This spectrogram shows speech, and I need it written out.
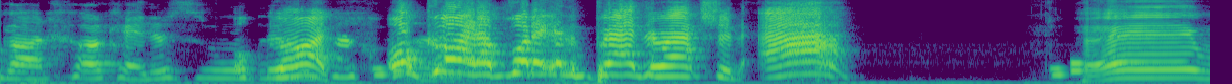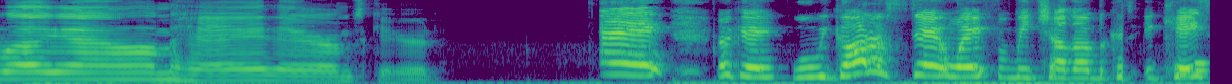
god. Okay. This. Oh god! Oh god! I'm running in the bad direction. Ah! Hey, William. Hey there. I'm scared. Hey. Okay. Well, we gotta stay away from each other because in case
